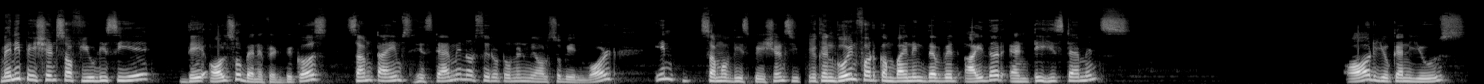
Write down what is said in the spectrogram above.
Many patients of UDCA, they also benefit because sometimes histamine or serotonin may also be involved. In some of these patients, you can go in for combining them with either antihistamines or you can use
